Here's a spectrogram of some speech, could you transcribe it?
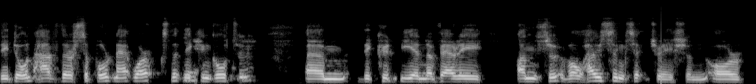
they don't have their support networks that they yeah. can go to. Um, they could be in a very unsuitable housing situation or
